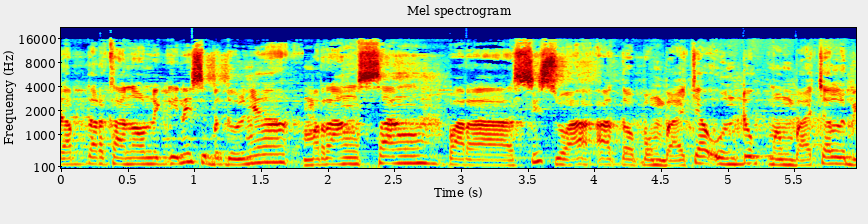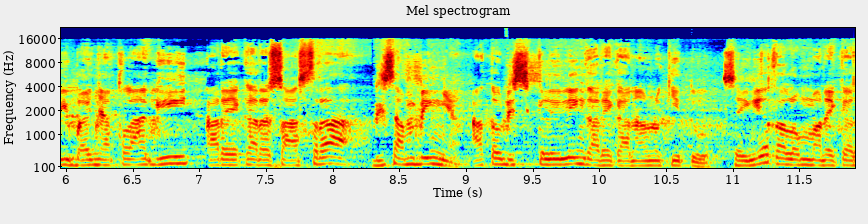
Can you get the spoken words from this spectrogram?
daftar kanonik ini sebetulnya merangsang para siswa atau pembaca untuk membaca lebih banyak lagi karya-karya sastra di sampingnya atau di sekeliling karya kanonik itu. Sehingga kalau mereka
